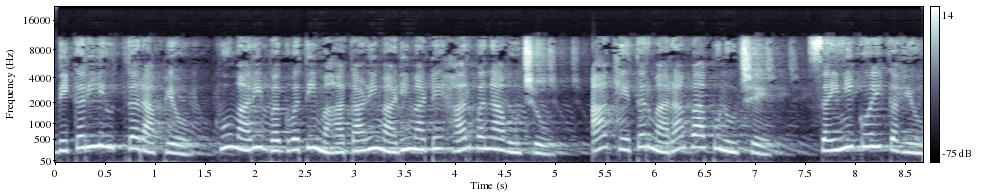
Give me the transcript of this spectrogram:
દીકરીએ ઉત્તર આપ્યો, હું મારી ભગવતી મહાકાળી માડી માટે હાર બનાવું છું. આ ખેતર મારા બાપુનું છે. સૈનિકોએ કહ્યું,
